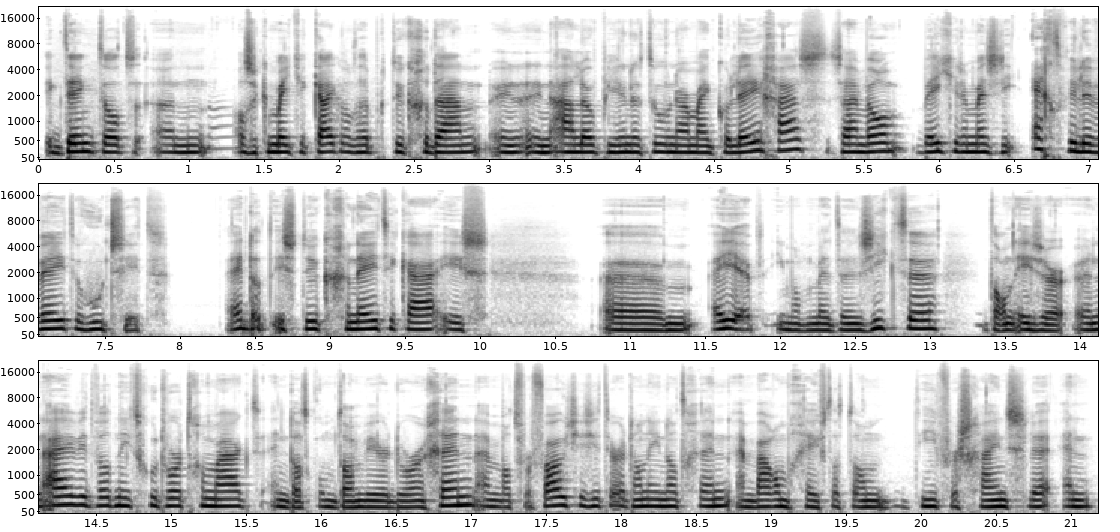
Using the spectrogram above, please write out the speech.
Ik denk dat een, als ik een beetje kijk, want dat heb ik natuurlijk gedaan in, in aanloop hier naartoe naar mijn collega's, zijn wel een beetje de mensen die echt willen weten hoe het zit. Dat is natuurlijk genetica is. Um, je hebt iemand met een ziekte, dan is er een eiwit wat niet goed wordt gemaakt. En dat komt dan weer door een gen. En wat voor foutje zit er dan in dat gen? En waarom geeft dat dan die verschijnselen? En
